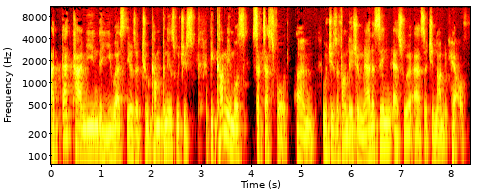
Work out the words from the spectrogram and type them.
At that time in the US, there's a two companies which is becoming most successful, um, which is a foundation medicine as well as a genomic health.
